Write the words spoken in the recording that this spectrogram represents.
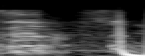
the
